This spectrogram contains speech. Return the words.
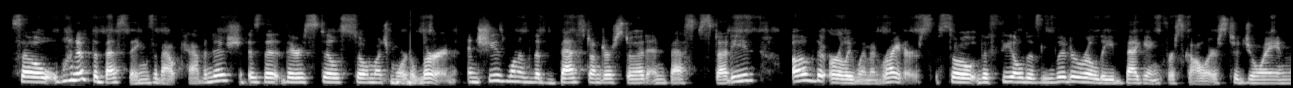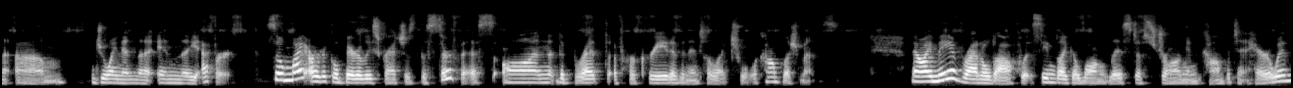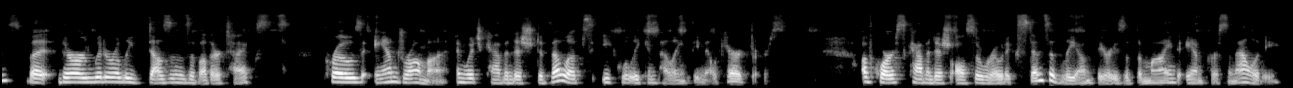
So, one of the best things about Cavendish is that there's still so much more to learn, and she's one of the best understood and best studied of the early women writers. So the field is literally begging for scholars to join um, join in the in the effort. So my article barely scratches the surface on the breadth of her creative and intellectual accomplishments. Now, I may have rattled off what seemed like a long list of strong and competent heroines, but there are literally dozens of other texts, prose and drama, in which Cavendish develops equally compelling female characters. Of course, Cavendish also wrote extensively on theories of the mind and personality.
